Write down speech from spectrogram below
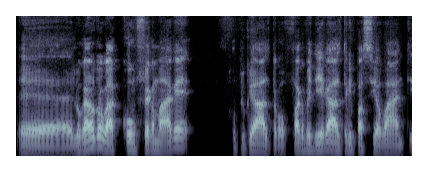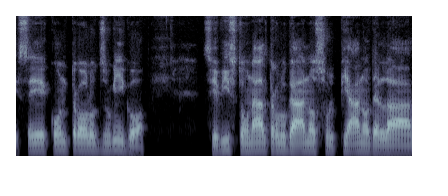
Eh, Lugano dovrà confermare o più che altro far vedere altri passi avanti. Se contro lo Zurigo si è visto un altro Lugano sul piano della,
